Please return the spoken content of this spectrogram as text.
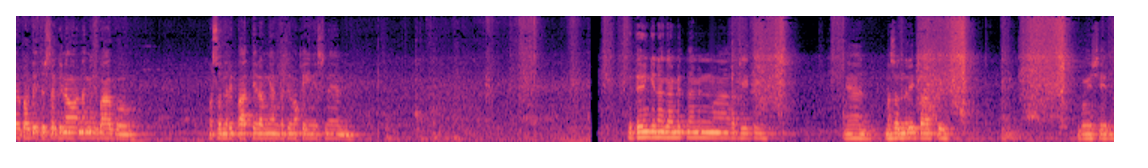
Pero pag dito sa ginawa naming bago, masonry pati lang yan kasi makinis na yan eh. Ito yung ginagamit namin mga ka-JT. Ayan, masonry pati. Boysin.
